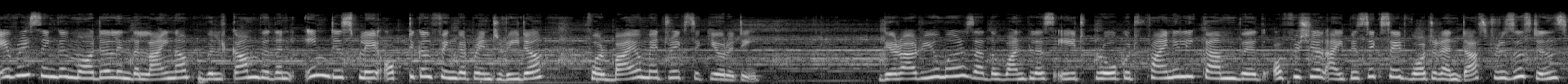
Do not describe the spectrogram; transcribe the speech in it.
Every single model in the lineup will come with an in display optical fingerprint reader for biometric security. There are rumors that the OnePlus 8 Pro could finally come with official IP68 water and dust resistance,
